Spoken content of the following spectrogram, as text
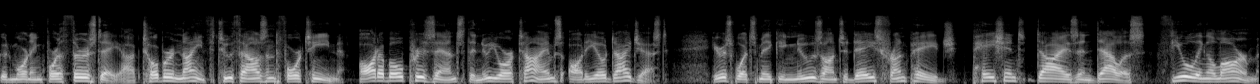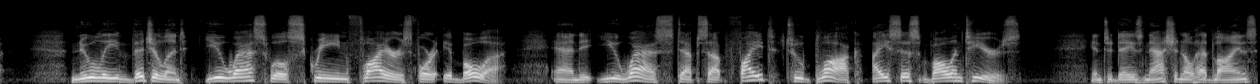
Good morning for Thursday, October 9th, 2014. Audible presents the New York Times Audio Digest. Here's what's making news on today's front page Patient dies in Dallas, fueling alarm. Newly vigilant U.S. will screen flyers for Ebola. And U.S. steps up fight to block ISIS volunteers. In today's national headlines,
